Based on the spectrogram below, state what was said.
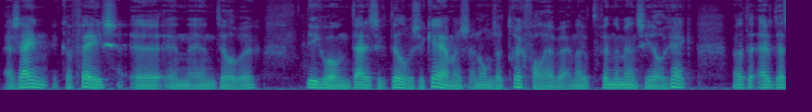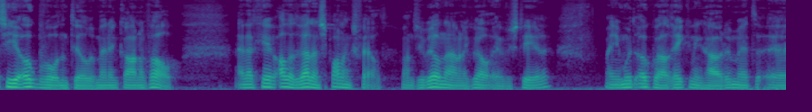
Er zijn cafés in, Tilburg die gewoon tijdens de Tilburgse kermis een omzetterugval hebben. En dat vinden mensen heel gek. Maar dat, dat zie je ook bijvoorbeeld in Tilburg met een carnaval. En dat geeft altijd wel een spanningsveld. Want je wil namelijk wel investeren. Maar je moet ook wel rekening houden met, eh,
